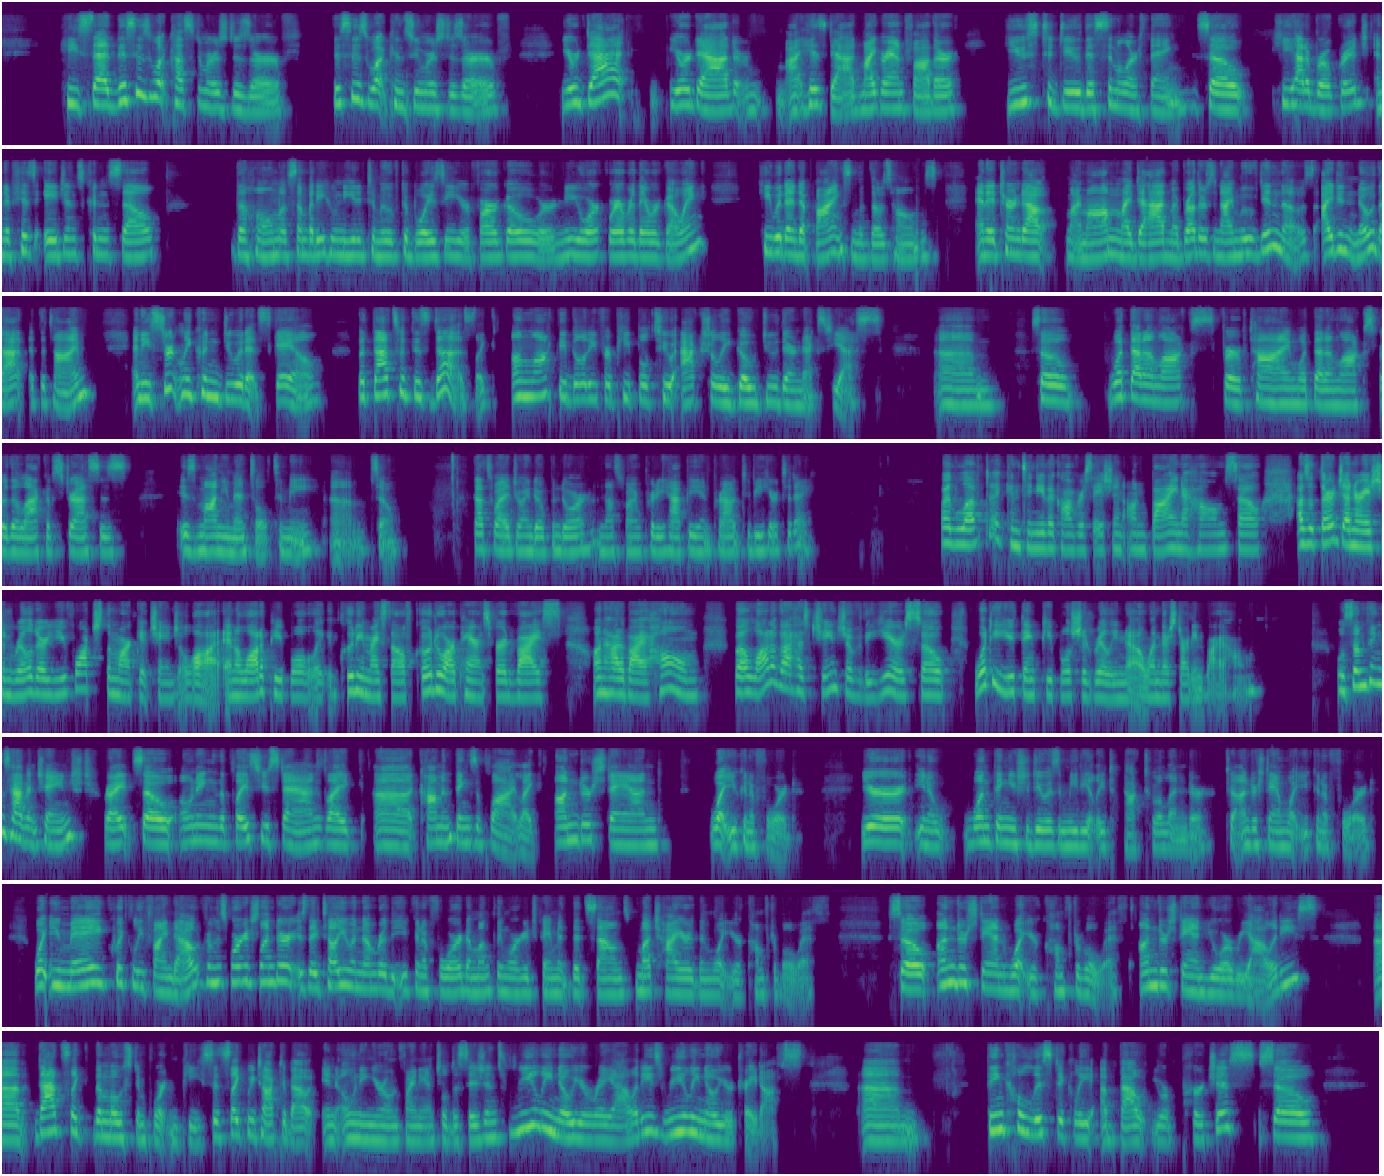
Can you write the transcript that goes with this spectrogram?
He said, This is what customers deserve. This is what consumers deserve. Your dad, your dad, or his dad, my grandfather used to do this similar thing. So he had a brokerage and if his agents couldn't sell the home of somebody who needed to move to Boise or Fargo or New York wherever they were going he would end up buying some of those homes. And it turned out my mom my dad my brothers and I moved in those. I didn't know that at the time. And he certainly couldn't do it at scale but that's what this does like unlock the ability for people to actually go do their next yes. Um, so what that unlocks for time, what that unlocks for the lack of stress is is monumental to me. Um, so that's why I joined Opendoor, and that's why I'm pretty happy and proud to be here today. I'd love to continue the conversation on buying a home. So, as a third generation realtor, you've watched the market change a lot. And a lot of people, like including myself, go to our parents for advice on how to buy a home. But a lot of that has changed over the years. So, what do you think people should really know when they're starting to buy a home? Well, some things haven't changed, right? So owning the place you stand, like uh, common things apply, like understand what you can afford. You're, you know, one thing you should do is immediately talk to a lender to understand what you can afford. What you may quickly find out from this mortgage lender is they tell you a number that you can afford, a monthly mortgage payment that sounds much higher than what you're comfortable with. So understand what you're comfortable with, understand your realities uh, that's like the most important piece. It's like we talked about in owning your own financial decisions. Really know your realities, really know your trade offs. Um, think holistically about your purchase. So,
